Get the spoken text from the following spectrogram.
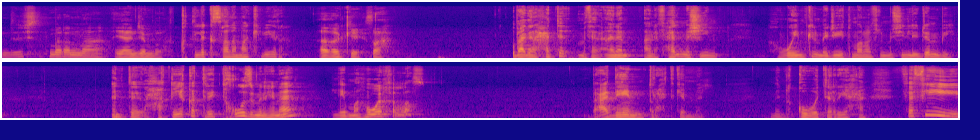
ليش تتمرن مع يعني جنبه؟ قلت لك صالة ما كبيرة. آه أوكي صح. وبعدين حتى مثلا أنا أنا في هالمشين هو يمكن بيجي يتمرن في المشين اللي جنبي. أنت حقيقة تريد تخوز من هنا لما هو يخلص. بعدين تروح تكمل من قوة الريحة. ففي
